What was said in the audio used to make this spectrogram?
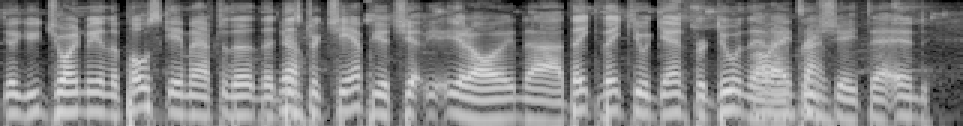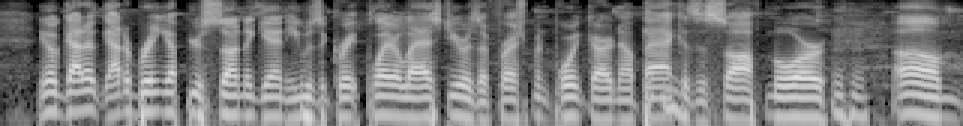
you you joined me in the post game after the, the Yeah. district championship. You know, and uh, thank thank you again for doing that. Oh, I appreciate that. And you know, got to got to bring up your son again. He was a great player last year as a freshman point guard. Now back as a sophomore. Mm-hmm. Um,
